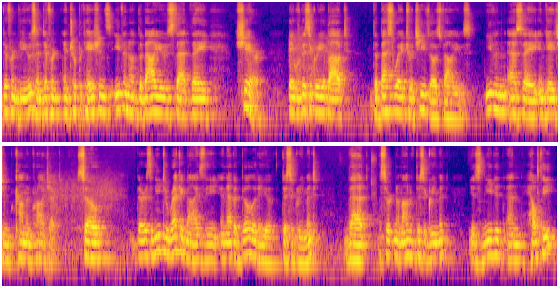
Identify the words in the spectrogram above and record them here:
different views and different interpretations, even of the values that they share. They will disagree about the best way to achieve those values, even as they engage in common project. So there is a need to recognize the inevitability of disagreement, that a certain amount of disagreement is needed and healthy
